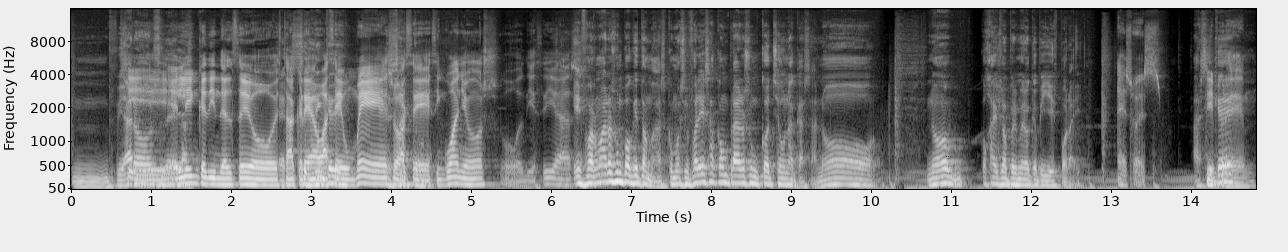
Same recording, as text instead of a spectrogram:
mm, fiaros. Sí, de el LinkedIn del CEO está Eh, sí, creado hace LinkedIn. un mes o Exacto. hace cinco años o diez días. Informaros un poquito más, como si fuerais a compraros un coche o una casa. No, no cojáis lo primero que pilléis por ahí. Eso es. Así Siempre- que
